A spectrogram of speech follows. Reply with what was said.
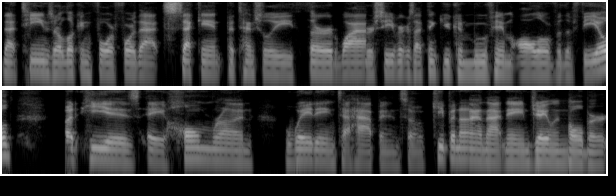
that teams are looking for for that second, potentially third wide receiver. Because I think you can move him all over the field but he is a home run waiting to happen. So keep an eye on that name, Jalen Tolbert.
